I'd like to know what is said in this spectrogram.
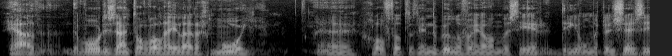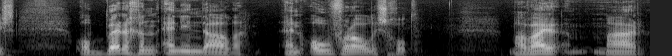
ja, de woorden zijn toch wel heel erg mooi. ik geloof dat het in de bundel van Johannes de Heer 306 is. Op bergen en in dalen en overal is God. Maar, wij, maar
